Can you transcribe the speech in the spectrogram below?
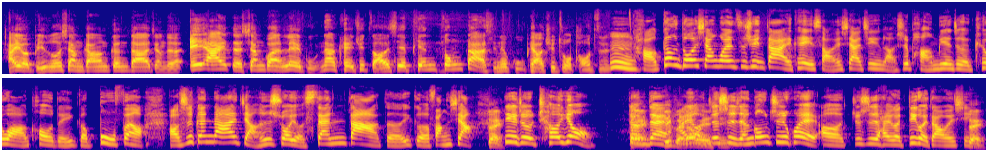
还有比如说像刚刚跟大家讲的 AI 的相关的类股，那可以去找一些偏中大型的股票去做投资。嗯，好，更多相关资讯大家也可以扫一下静老师旁边这个 QR code 的一个部分哦。老师跟大家讲是说有三大的一个方向，对，第一个就是车用。对不对？还有就是人工智慧，呃，就是还有个低轨道卫星。对，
